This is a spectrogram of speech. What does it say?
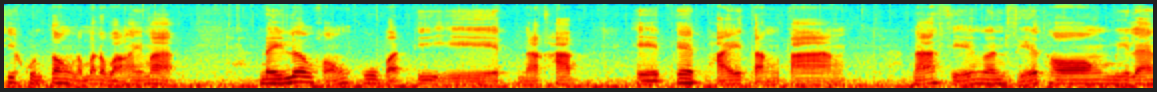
ที่คุณต้องระมัดระวังให้มาก ในเรื่องของอุบัติเหตุนะครับ เหตุเพศภัยต่างๆนะเสียเงินเสียทอง มีแรง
